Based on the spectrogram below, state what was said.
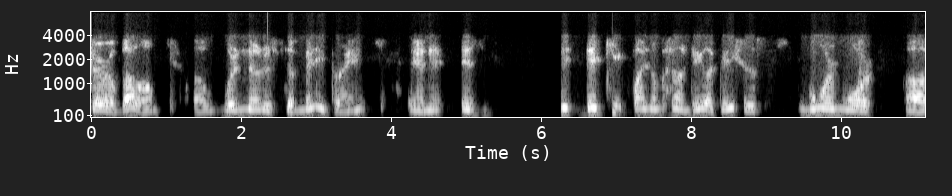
cerebellum, uh, what known as the mini brain, and it is they, keep finding us on a daily basis more and more uh,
